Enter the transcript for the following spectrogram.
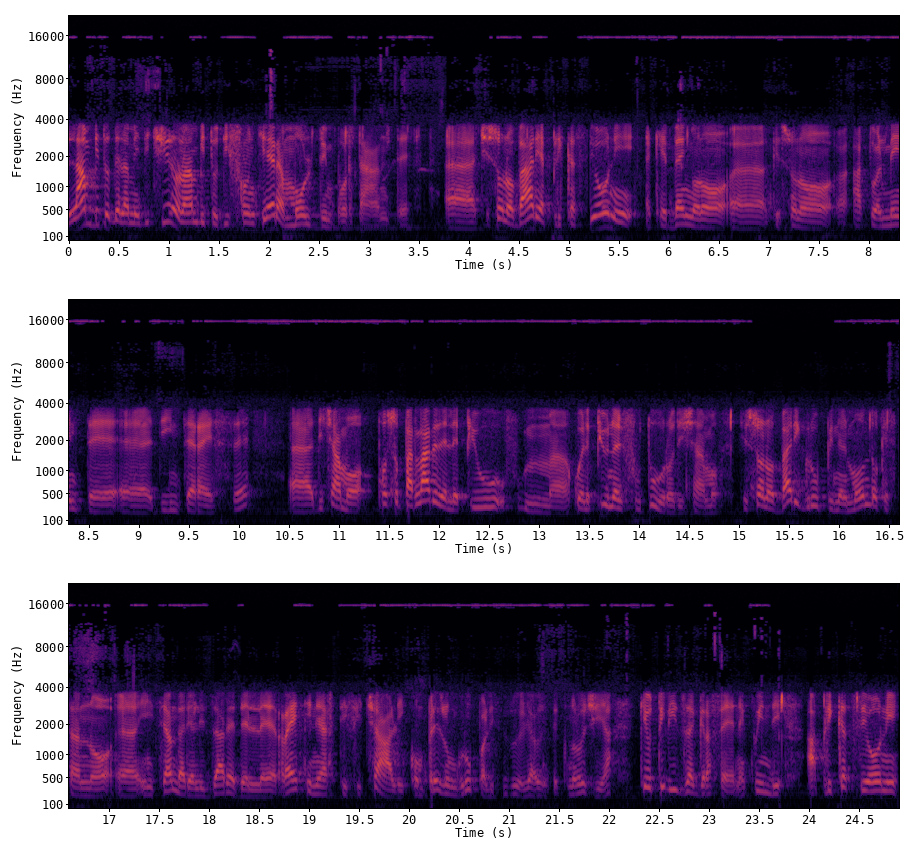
l'ambito della medicina è un ambito di frontiera molto importante. Uh, ci sono varie applicazioni che, vengono, uh, che sono attualmente uh, di interesse eh, diciamo, posso parlare delle più, mh, mm, quelle più nel futuro, diciamo. ci sono vari gruppi nel mondo che stanno eh, iniziando a realizzare delle retine artificiali, compreso un gruppo all'Istituto di Tecnologia che utilizza il grafene, quindi applicazioni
